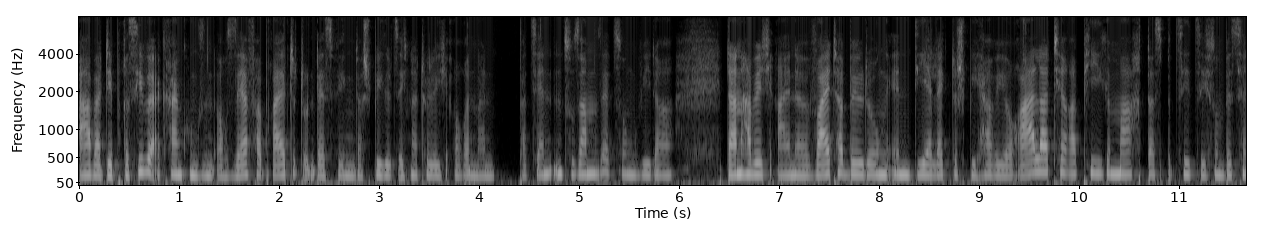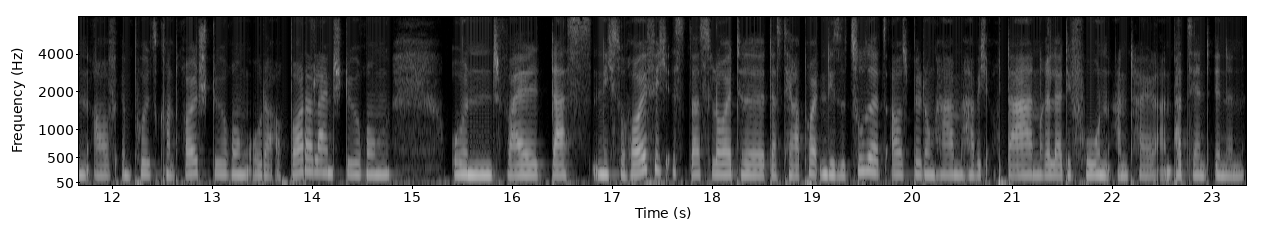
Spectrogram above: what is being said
Aber depressive Erkrankungen sind auch sehr verbreitet und deswegen, das spiegelt sich natürlich auch in meinen Patientenzusammensetzungen wieder. Dann habe ich eine Weiterbildung in dialektisch-behavioraler Therapie gemacht. Das bezieht sich so ein bisschen auf Impulskontrollstörungen oder auch Borderline-Störungen. Und weil das nicht so häufig ist, dass Leute, dass Therapeuten diese Zusatzausbildung haben, habe ich auch da einen relativ hohen Anteil an PatientInnen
